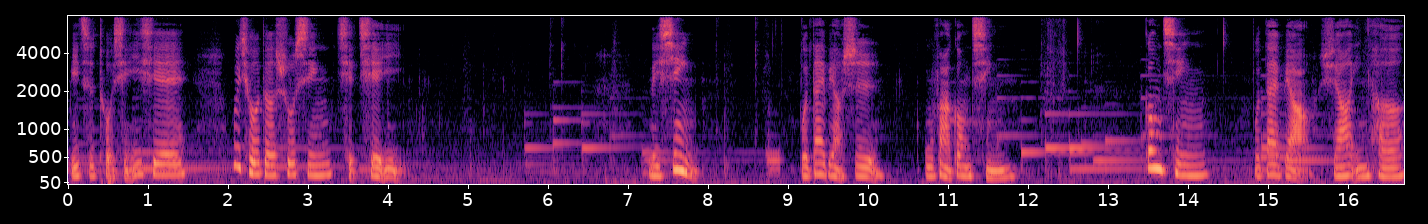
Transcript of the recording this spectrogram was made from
彼此妥协一些，为求得舒心且惬意。理性不代表是无法共情，共情不代表需要迎合。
